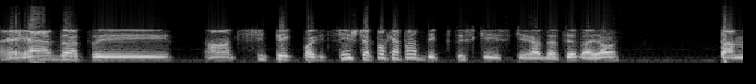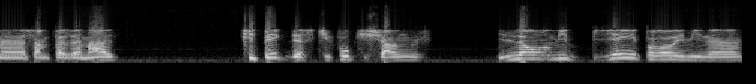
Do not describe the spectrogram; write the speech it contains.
radoter anti-pic politicien. J'étais pas capable d'écouter ce qui, ce qui radotait d'ailleurs. Ça me, ça me faisait mal. Typique de ce qu'il faut qu'il change. Ils l'ont mis bien proéminent.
